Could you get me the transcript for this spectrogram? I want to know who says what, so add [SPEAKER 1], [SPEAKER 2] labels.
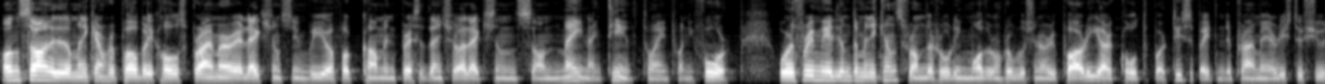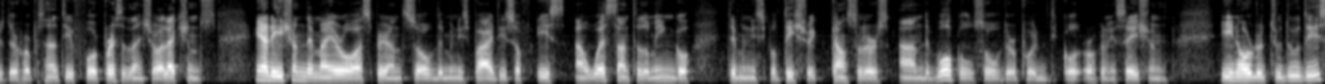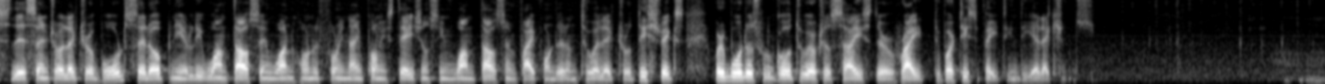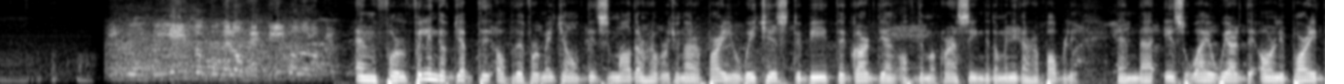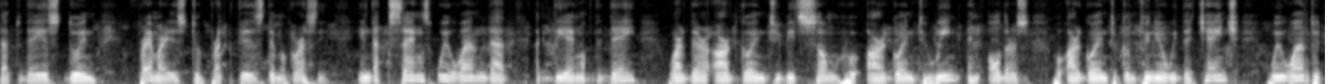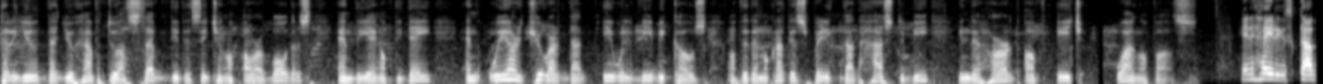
[SPEAKER 1] On Sunday, the Dominican Republic holds primary elections in view of upcoming presidential elections on May 19, 2024. Over 3 million Dominicans from the ruling Modern Revolutionary Party are called to participate in the primaries to choose their representative for presidential elections. In addition, the mayoral aspirants of the municipalities of East and West Santo Domingo, the municipal district councilors, and the vocals of their political organization. In order to do this, the Central Electoral Board set up nearly 1,149 polling stations in 1,502 electoral districts where voters will go to exercise their right to participate in the elections.
[SPEAKER 2] And fulfilling the objective of the formation of this modern revolutionary party, which is to be the guardian of democracy in the Dominican Republic. And that is why we are the only party that today is doing primaries to practice democracy. In that sense, we want that at the end of the day, where there are going to be some who are going to win and others who are going to continue with the change, we want to tell you that you have to accept the decision of our voters at the end of the day, and we are sure that it will be because of the democratic spirit that has to be in the heart of each one of us.
[SPEAKER 1] In Haiti's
